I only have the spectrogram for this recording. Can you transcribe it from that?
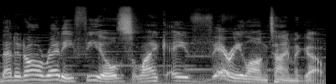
that it already feels like a very long time ago.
